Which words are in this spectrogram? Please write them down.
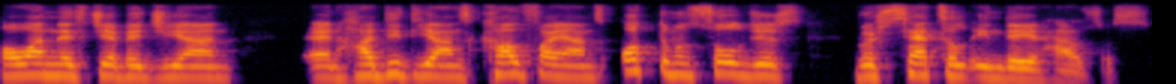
Hovannes Cebejian, and Hadidyans, Kalfayans, Ottoman soldiers were settled in their houses.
